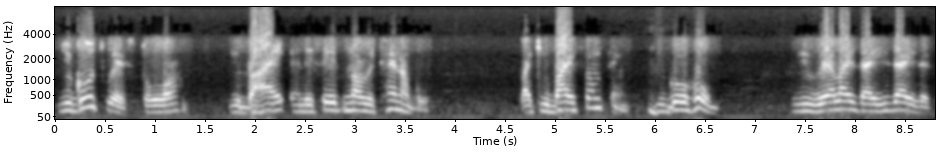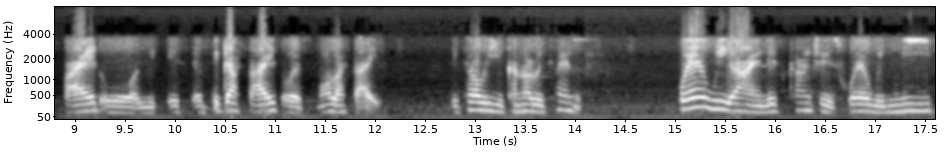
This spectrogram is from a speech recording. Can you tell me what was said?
You go to a store, you buy, and they say it's not returnable. Like you buy something, you go home, you realize that either it's expired or it's a bigger size or a smaller size. They tell you you cannot return it. Where we are in this country is where we need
